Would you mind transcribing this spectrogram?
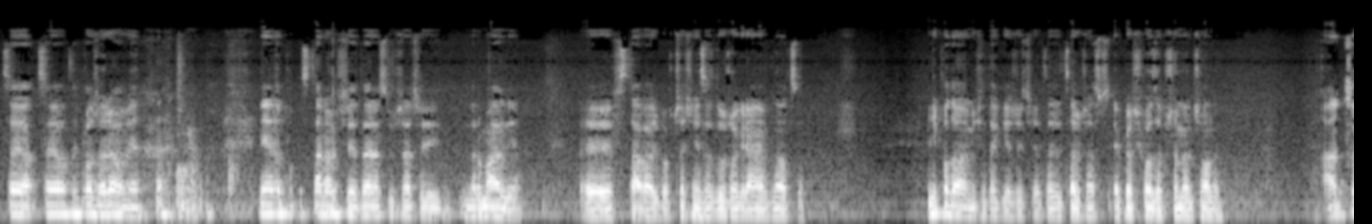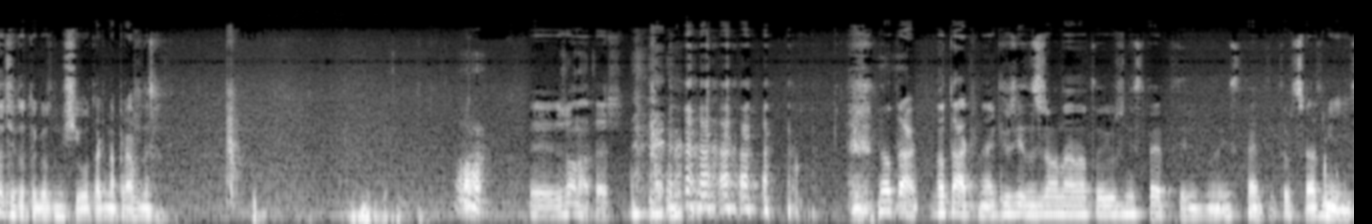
Co ja, co ja o tej porze robię? Nie no, staram się teraz już raczej normalnie yy, wstawać, bo wcześniej za dużo grałem w nocy. Nie podoba mi się takie życie, wtedy cały czas jakoś chodzę przemęczony. A co cię do tego zmusiło tak naprawdę? O, yy, żona też. No tak, no tak, no jak już jest żona, no to już niestety, no niestety, to trzeba zmienić.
